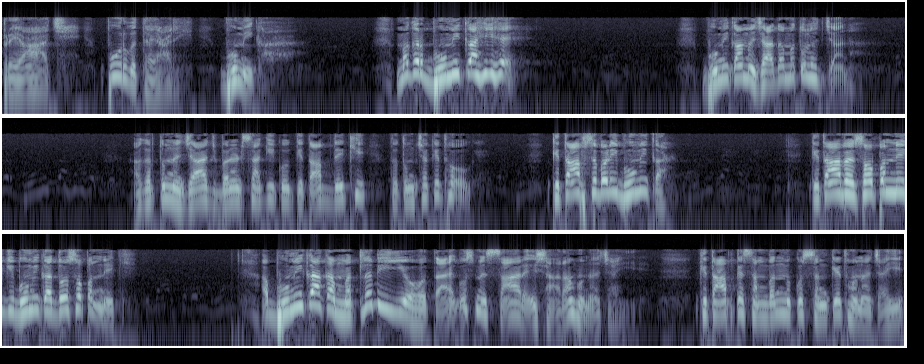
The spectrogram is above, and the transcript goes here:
प्रयाज है, पूर्व तैयारी भूमिका मगर भूमिका ही है। भूमिका में ज़्यादा मत उलझ जाना। अगर तुमने जाज बनटसा की कोई किताब देखी तो तुम चकित होगे। किताब से बड़ी भूमिका। किताब है सौ पन्ने की, भूमिका दो सौ पन्ने की। अब भूमिका का मतलब ही यह होता है कि उसमें सार इशारा होना चाहिए। किताब के संबंध में कुछ संकेत होना चाहिए,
